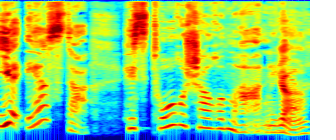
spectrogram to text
ihr erster historischer Roman in Ja. der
